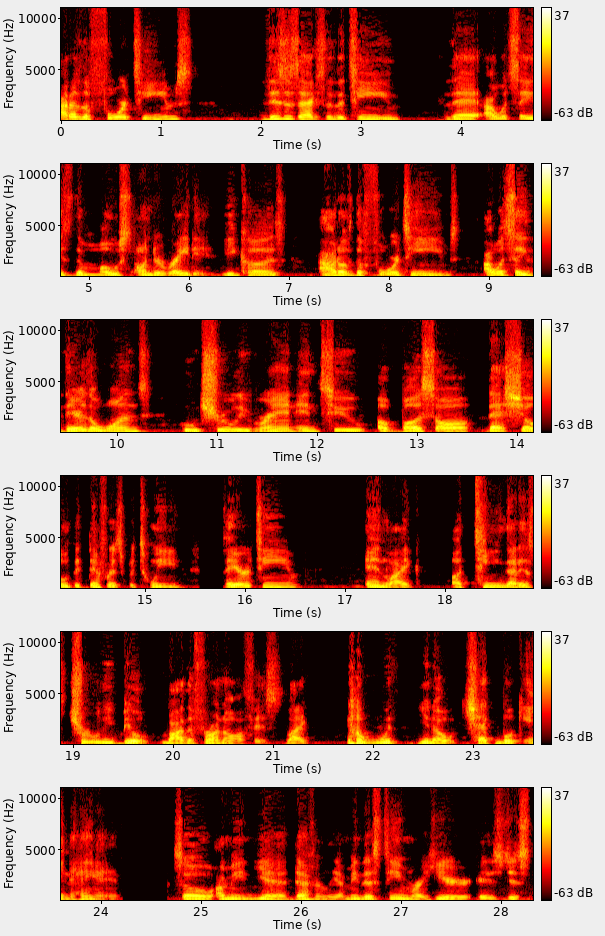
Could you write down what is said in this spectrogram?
Out of the four teams, this is actually the team that I would say is the most underrated because out of the four teams, I would say they're the ones who truly ran into a buzzsaw that showed the difference between their team and like a team that is truly built by the front office, like with you know checkbook in hand. So I mean, yeah, definitely. I mean, this team right here is just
